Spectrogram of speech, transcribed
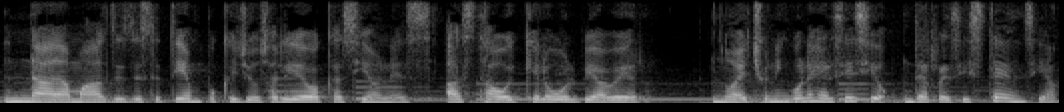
nada más desde este tiempo que yo salí de vacaciones hasta hoy que lo volví a ver. No ha hecho ningún ejercicio de resistencia.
